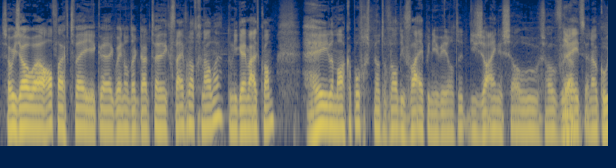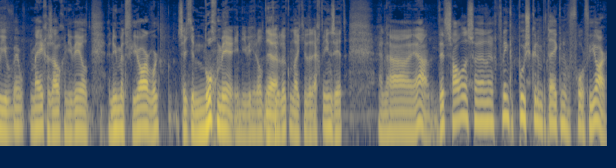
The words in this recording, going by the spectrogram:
Sowieso eh, Half-Life 2. Ik, eh, ik weet nog dat ik daar twee weken vrij voor had genomen toen die game uitkwam. Helemaal kapot gespeeld. Vooral die vibe in die wereld. Het design is zo, zo vreed. En ook hoe je wordt meegezogen in die wereld. En nu met VR wordt, zit je nog meer in die wereld Ja. natuurlijk. Omdat je er echt in zit. En eh, ja, dit zou eens een flinke push kunnen betekenen voor VR.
